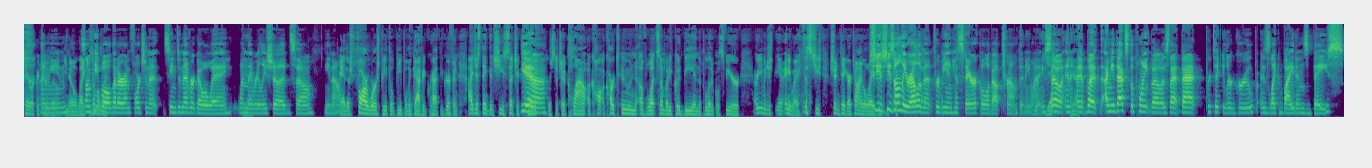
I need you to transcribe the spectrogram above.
caricature, I though, mean, you know, like some people like- that are unfortunate seem to never go away when Yeah. they really should. So, you know, Yeah, there's far worse people people than Kathy, Kathy Griffin. I just think that she's such a Yeah. character, such a clown, a, ca- a cartoon of what somebody could be in the political sphere, or even just you know. Anyway, she shouldn't take our time away. she, from- she's only relevant for being hysterical about Trump anyway. Yeah, so, and yeah. uh, but I mean, that's the point though, is that that particular group is like Biden's base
